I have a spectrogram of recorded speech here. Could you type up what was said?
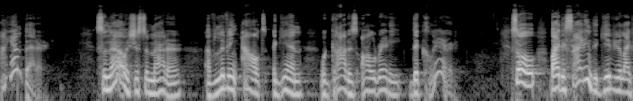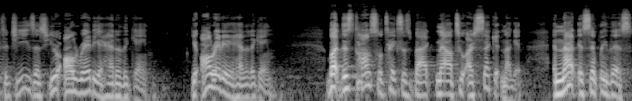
I am better. So now it's just a matter of living out, again, what God has already declared. So, by deciding to give your life to Jesus, you're already ahead of the game. You're already ahead of the game. But this also takes us back now to our second nugget, and that is simply this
